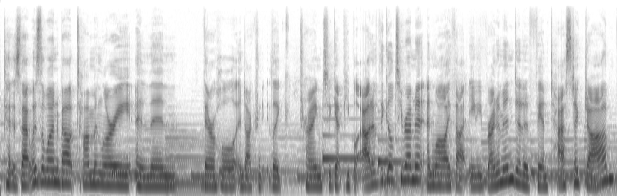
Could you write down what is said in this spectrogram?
because that was the one about Tom and Laurie and then their whole indoctrination, like trying to get people out of the guilty remnant. And while I thought Amy Brenneman did a fantastic job,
